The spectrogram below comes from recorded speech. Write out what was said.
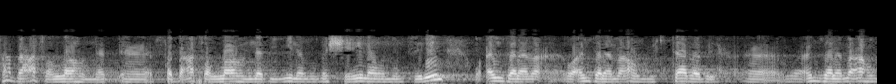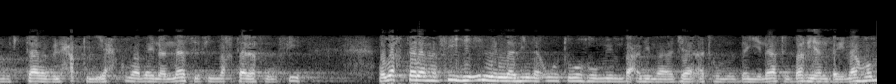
فبعث الله فبعث الله النبيين مبشرين ومنذرين وأنزل وأنزل معهم الكتاب وأنزل معهم الكتاب بالحق ليحكم بين الناس فيما اختلفوا فيه وما اختلف فيه إلا الذين أوتوه من بعد ما جاءتهم البينات بغيا بينهم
